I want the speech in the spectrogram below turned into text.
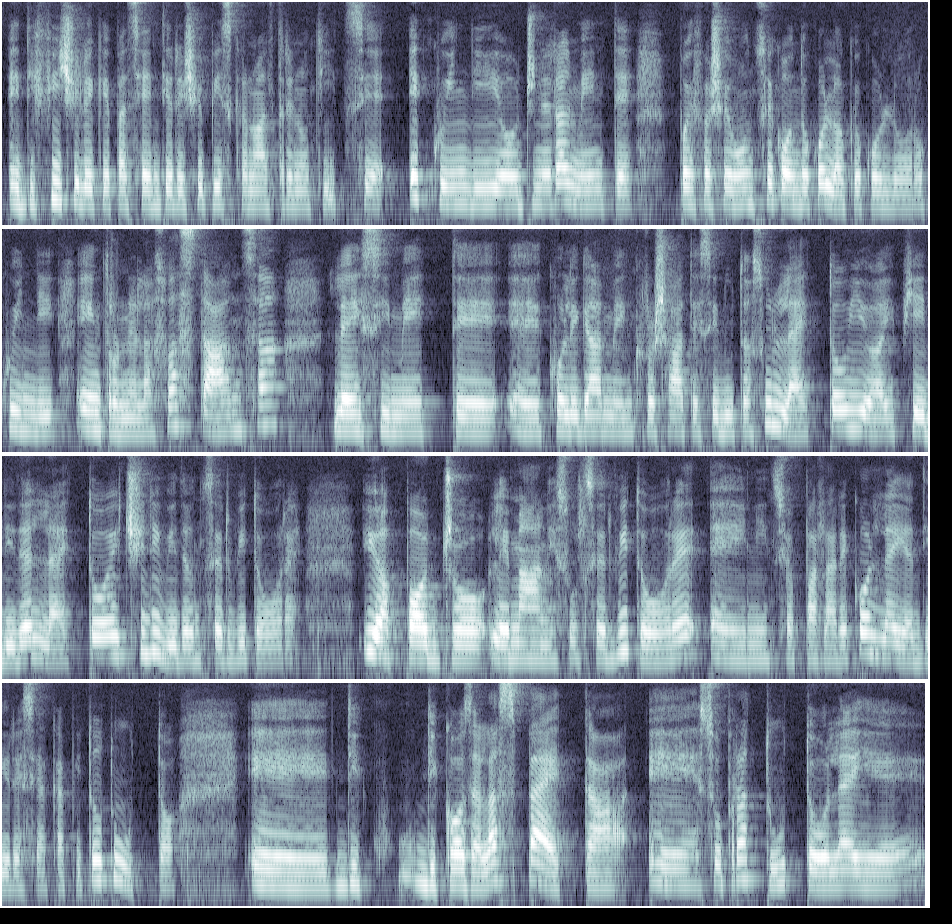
è difficile che i pazienti recepiscano altre notizie e quindi io generalmente poi facevo un secondo colloquio con loro. Quindi entro nella sua stanza, lei si mette eh, con le gambe incrociate seduta sul letto, io ai piedi del letto e ci divide un servitore. Io appoggio le mani sul servitore e inizio a parlare con lei, a dire se ha capito tutto, di, di, cosa l'aspetta e soprattutto lei è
